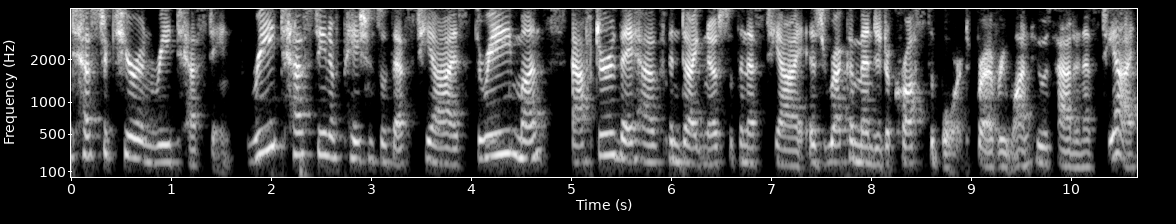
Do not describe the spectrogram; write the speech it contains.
test of cure and retesting. Retesting of patients with STIs three months after they have been diagnosed with an STI is recommended across the board for everyone who has had an STI.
